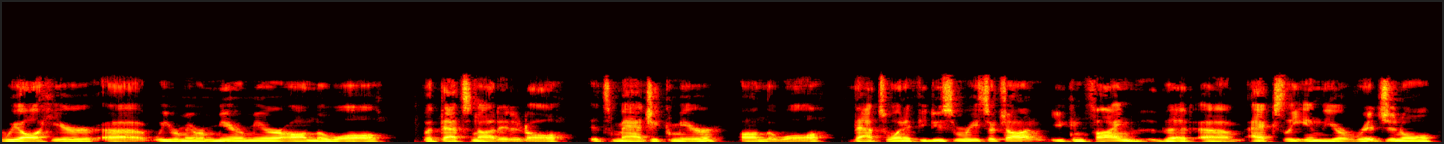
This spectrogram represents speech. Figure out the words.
We all hear uh, we remember Mirror Mirror on the wall, but that's not it at all. It's Magic Mirror on the wall. That's one if you do some research on, you can find that um, actually in the original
